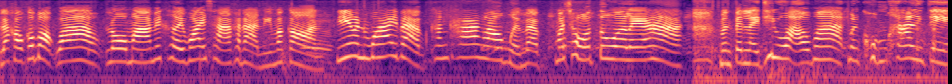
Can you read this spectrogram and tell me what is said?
แล้วเขาก็บอกว่าโลมาไม่เคยว่ายช้าขนาดนี้มาก่อน เออ นี่มันว่ายแบบข้างๆ เราเหมือนแบบมาโชว์ตัวเลยอะค่ะ มันเป็นอะไรที่ว้าวมาก มันคุ้มค่าจริง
